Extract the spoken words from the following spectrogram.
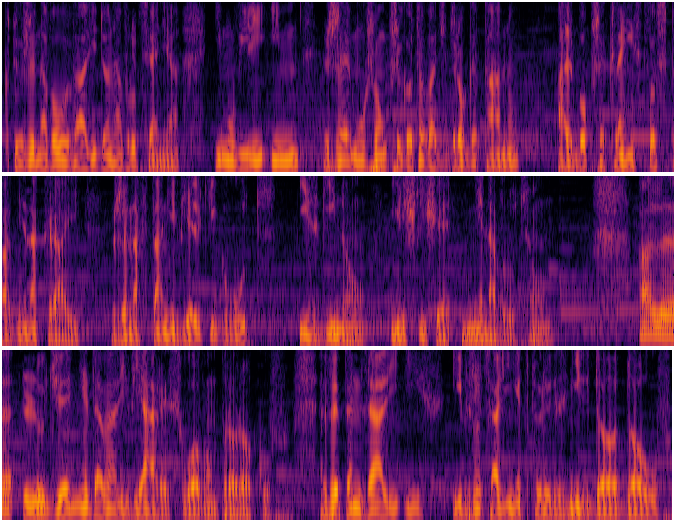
którzy nawoływali do nawrócenia i mówili im, że muszą przygotować drogę Panu, albo przekleństwo spadnie na kraj, że nastanie wielki głód i zginą, jeśli się nie nawrócą. Ale ludzie nie dawali wiary słowom proroków, wypędzali ich i wrzucali niektórych z nich do dołów,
